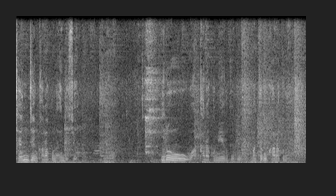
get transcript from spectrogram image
全然辛くないんですよ。あの色は辛く見えるけど全く辛くない。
